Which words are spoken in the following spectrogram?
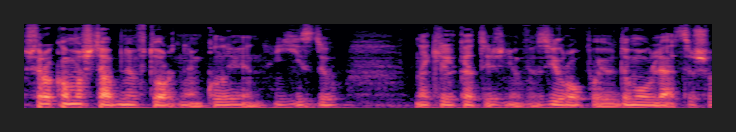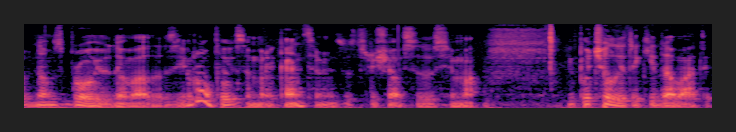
широкомасштабним вторгненням, коли він їздив на кілька тижнів з Європою домовлятися, щоб нам зброю давали з Європою, з американцями, зустрічався з усіма. І почали такі давати.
